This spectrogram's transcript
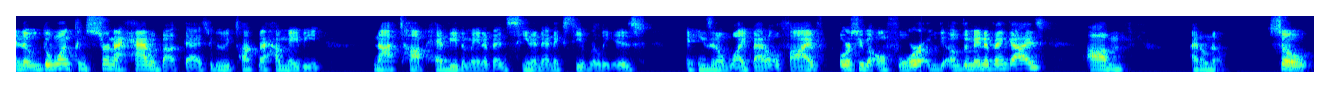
And the, the one concern I have about that is because we talked about how maybe not top heavy the main event scene in NXT really is, and he's gonna wipe out all five or excuse me, all four of the of the main event guys. Um, I don't know. So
